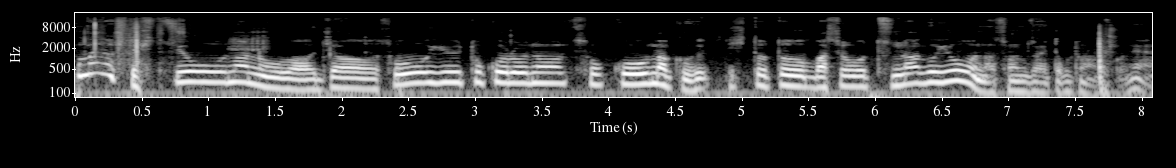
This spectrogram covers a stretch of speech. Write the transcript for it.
歩目として必要なのは、じゃあ、そういうところの、そこをうまく人と場所をつなぐような存在ってことなんですかね。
